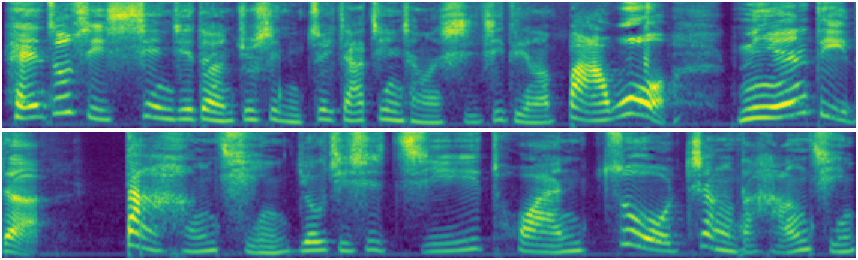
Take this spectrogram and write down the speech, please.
很周期现阶段就是你最佳进场的时机点了，把握年底的。大行情，尤其是集团做账的行情，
